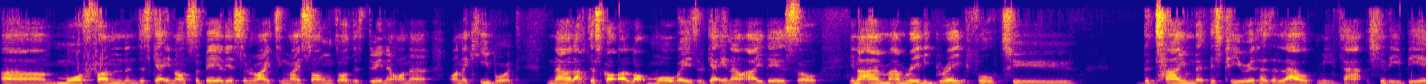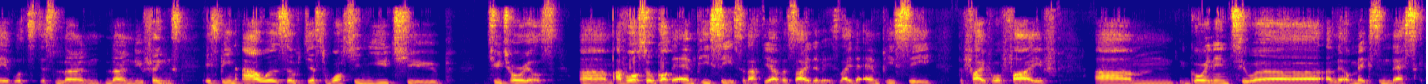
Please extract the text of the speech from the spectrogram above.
um, more fun than just getting on Sibelius and writing my songs or just doing it on a on a keyboard. Now I've just got a lot more ways of getting out ideas. So you know, I'm I'm really grateful to the time that this period has allowed me to actually be able to just learn learn new things. It's been hours of just watching YouTube tutorials. Um, I've also got the MPC, so that's the other side of it. It's like the MPC, the 505 um, going into a, a little mixing desk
